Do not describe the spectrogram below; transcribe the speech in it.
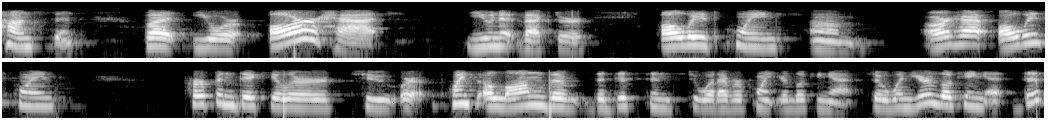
constant, but your r hat unit vector always points, um, r hat always points perpendicular to, or points along the, the distance to whatever point you're looking at. So when you're looking at this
